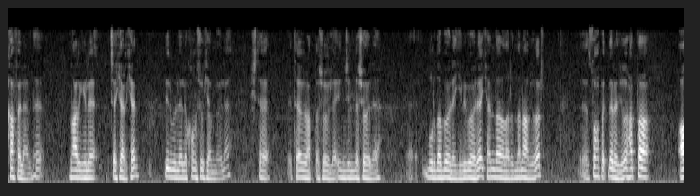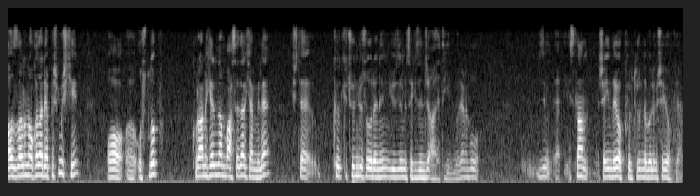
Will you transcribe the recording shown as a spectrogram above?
kafelerde nargile çekerken, birbirleriyle konuşurken böyle işte e, Tevrat'ta şöyle, İncil'de şöyle, e, burada böyle gibi böyle kendi aralarında ne yapıyorlar? Sohbetler ediyorlar. Hatta ağızlarına o kadar yapışmış ki o uslup Kur'an-ı Kerim'den bahsederken bile işte 43. surenin 128. ayeti gibi böyle. Yani bu bizim e, İslam şeyinde yok, kültüründe böyle bir şey yok yani.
